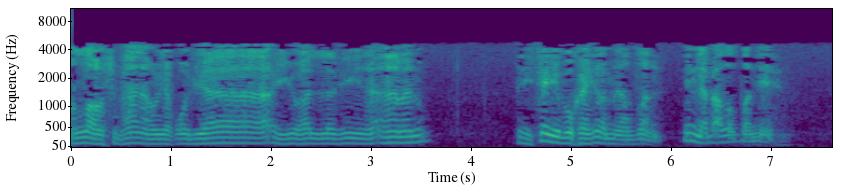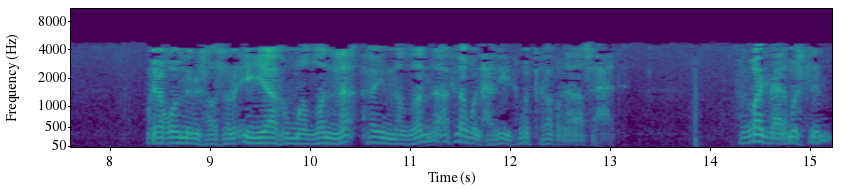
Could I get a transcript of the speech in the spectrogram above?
الله سبحانه يقول يا أيها الذين آمنوا اجتنبوا كثيرا من الظن. إن بعض الظن إثم ويقول النبي صلى الله عليه وسلم إياكم والظن فإن الظن أكذب الحديث متفق على صحته. فالواجب على المسلم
